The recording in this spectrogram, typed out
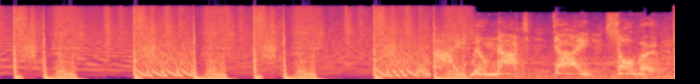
go. will not die sober!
